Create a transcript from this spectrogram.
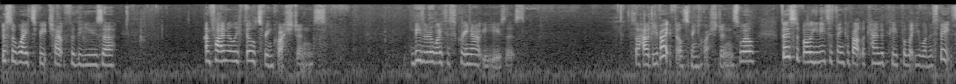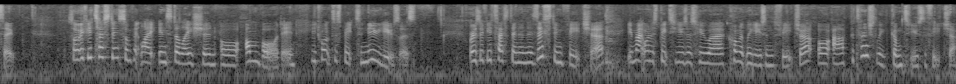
just a way to reach out for the user. And finally, filtering questions. These are a way to screen out your users. So how do you write filtering questions? Well, first of all, you need to think about the kind of people that you want to speak to. So if you're testing something like installation or onboarding, you'd want to speak to new users. Whereas if you're testing an existing feature, you might want to speak to users who are currently using the feature or are potentially going to use the feature.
